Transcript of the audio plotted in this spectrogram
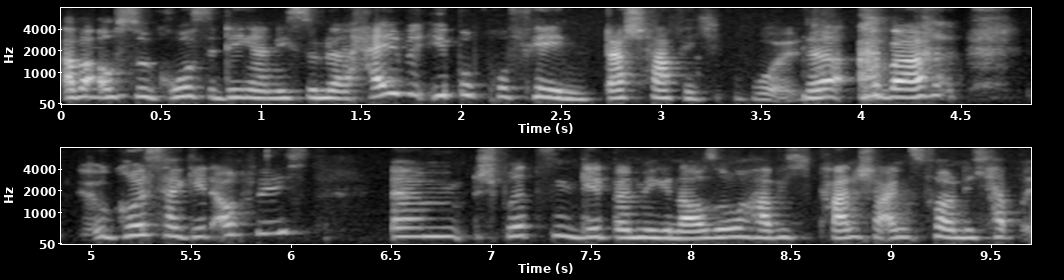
Aber auch so große Dinger nicht. So eine halbe Ibuprofen, das schaffe ich wohl, ne? Aber größer geht auch nicht. Ähm, Spritzen geht bei mir genauso, habe ich panische Angst vor. Und ich habe,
